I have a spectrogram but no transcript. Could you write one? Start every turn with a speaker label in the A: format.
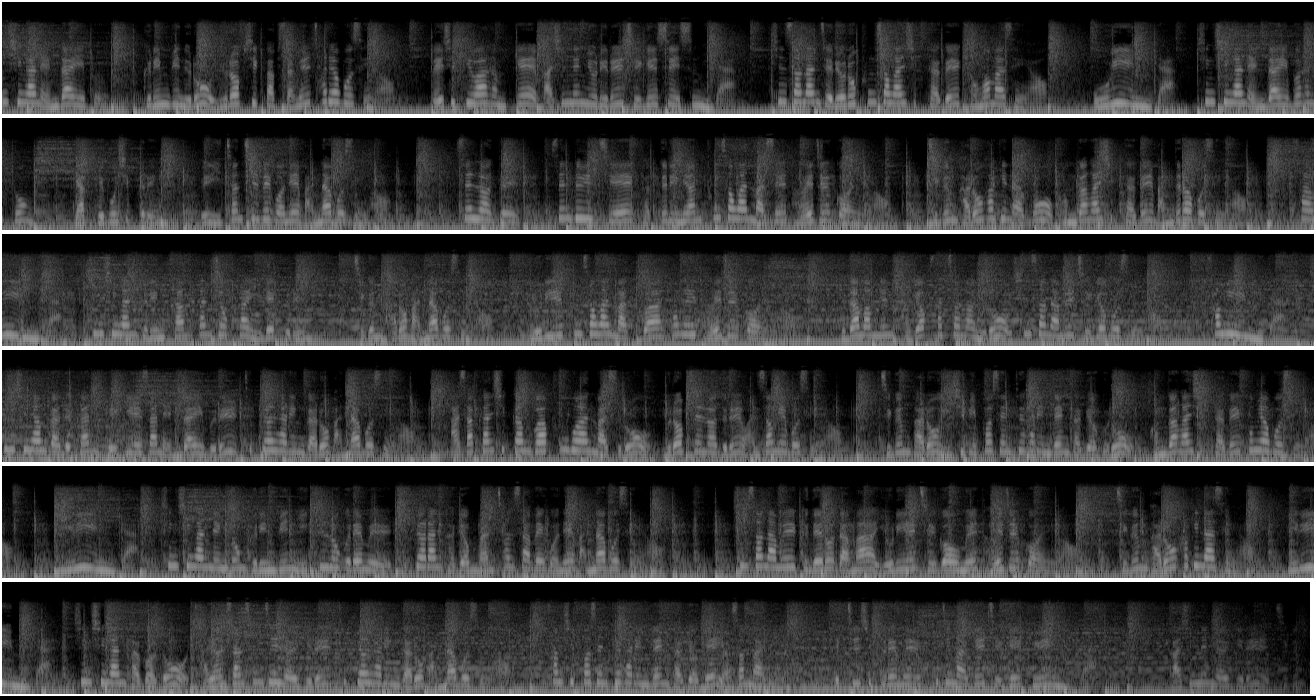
A: 싱싱한 엔다이브, 그린빈으로 유럽식 밥상을 차려보세요. 레시피와 함께 맛있는 요리를 즐길 수 있습니다. 신선한 재료로 풍성한 식탁을 경험하세요. 5위입니다. 싱싱한 엔다이브 한 통, 약 150g을 2,700원에 만나보세요. 샐러드, 샌드위치에 곁들이면 풍성한 맛을 더해줄 거예요. 지금 바로 확인하고 건강한 식탁을 만들어 보세요. 4위입니다. 싱싱한 그림팜 한쪽파 200g. 지금 바로 만나보세요. 요리의 풍성한 맛과 향을 더해줄 거예요. 부담 없는 가격 4,000원으로 신선함을 즐겨보세요. 3위입니다. 싱싱함 가득한 대기예산 엔다이브를 특별 할인가로 만나보세요. 아삭한 식감과 풍부한 맛으로 유럽 샐러드를 완성해보세요. 지금 바로 22% 할인된 가격으로 건강한 식탁을 꾸며보세요. 2위입니다. 싱싱한 냉동 그린빈 2kg을 특별한 가격만 1,400원에 만나보세요. 신선함을 그대로 담아 요리의 즐거움을 더해줄 거예요. 지금 바로 확인하세요. 1위입니다. 싱싱한 과거도 자연산 승질 열기를 특별 할인가로 만나보세요. 30% 할인된 가격에 6마리, 170g을 푸짐하게 즐길 기회입니다. 맛있는 열기를 지금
